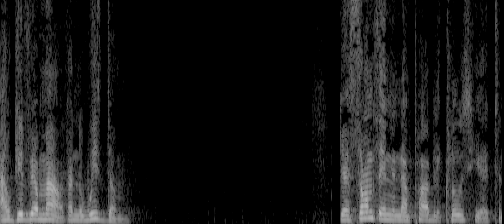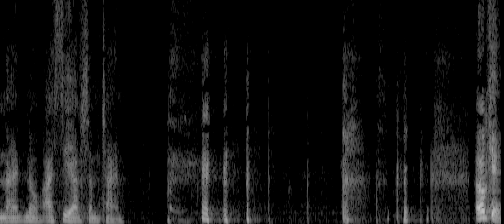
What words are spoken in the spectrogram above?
I'll give you a mouth and the wisdom. There's something, in I'll close here tonight. No, I still have some time. okay.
